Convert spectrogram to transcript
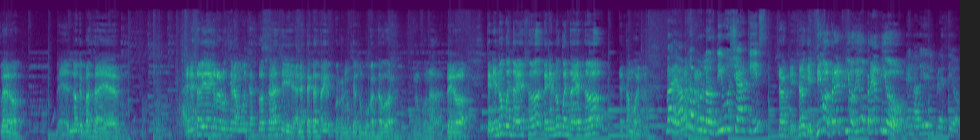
Claro, es lo que pasa. eh. En esta vida hay que renunciar a muchas cosas y en este caso pues renuncias un poco al sabor. No por nada. Pero teniendo en cuenta eso, teniendo en cuenta eso, están buenas. Vale, a por los Dibu Sharkies. Sharky, Sharky. ¡Digo el precio! ¡Digo precio! Venga, di el precio.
